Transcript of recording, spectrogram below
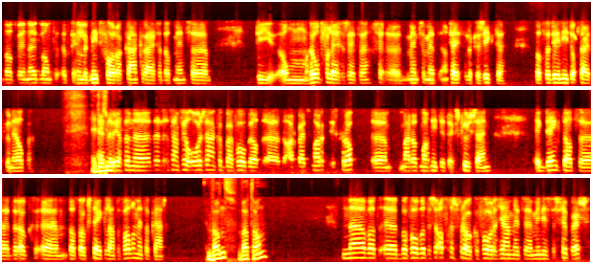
dat we in Nederland het kennelijk niet voor elkaar krijgen... dat mensen die om hulp verlegen zitten, uh, mensen met een geestelijke ziekte... dat we die niet op tijd kunnen helpen. Het is er, een, er zijn veel oorzaken. Bijvoorbeeld de arbeidsmarkt is krap. maar dat mag niet het excuus zijn. Ik denk dat, er ook, dat we ook steken laten vallen met elkaar. Want, wat dan? Nou, wat uh, bijvoorbeeld is afgesproken vorig jaar met uh, minister Schippers,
